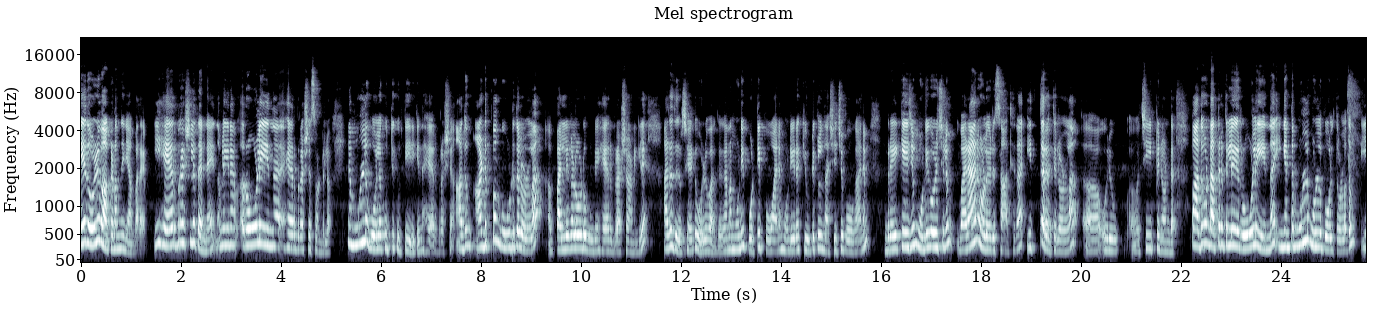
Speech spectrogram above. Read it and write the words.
ഏത് ഒഴിവാക്കണം എന്ന് ഞാൻ പറയാം. ഈ ഹെയർ ബ്രഷിൽ തന്നെ നമ്മളിങ്ങനെ റോൾ ചെയ്യുന്ന ഹെയർ ബ്രഷസ് ഉണ്ടല്ലോ. പിന്നെ മുള്ളു പോലെ കുത്തി കുത്തിയിരിക്കുന്ന ഹെയർ ബ്രഷ് അതും അടുപ്പം കൂടുതലുള്ള പല്ലുകളോട് കൂടിയ ഹെയർ ബ്രഷ് ആണെങ്കിൽ അത് തീർച്ചയായിട്ടും ഒഴിവാക്കുക. കാരണം മുടി പൊട്ടിപ്പോവാനും മുടിയുടെ ക്യൂട്ടിക്കിൾ നശിച്ചു പോകാനും ബ്രേക്കേജും മുടി കൊഴിച്ചിലും വരാനുള്ള ഒരു സാധ്യത ഇത്തരത്തിലുള്ള ഒരു ചീപ്പിനുണ്ട്. അപ്പം അതുകൊണ്ട് അത്തരത്തിൽ റോൾ ചെയ്യുന്ന ഇങ്ങനത്തെ മുള്ളു മുള്ള് പോലത്തെ ഉള്ളതും ഈ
